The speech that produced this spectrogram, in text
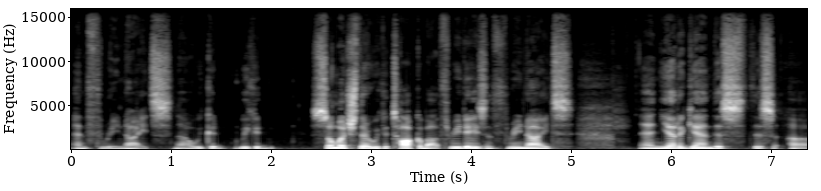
and three nights. Now we could we could so much there we could talk about three days and three nights, and yet again this this uh,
